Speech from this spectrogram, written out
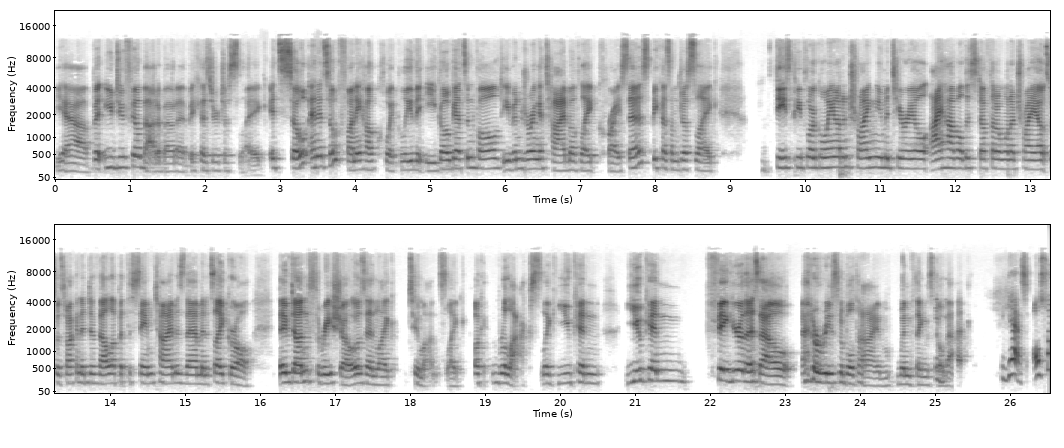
Yeah, but you do feel bad about it because you're just like, it's so, and it's so funny how quickly the ego gets involved, even during a time of like crisis, because I'm just like, these people are going out and trying new material. I have all this stuff that I want to try out. So it's not going to develop at the same time as them. And it's like, girl, they've done three shows in like two months. Like, okay, relax. Like you can, you can figure this out at a reasonable time when things go back. Yes. Also,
